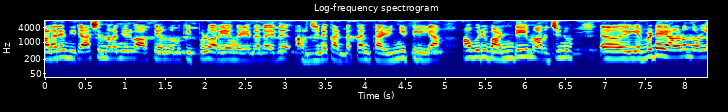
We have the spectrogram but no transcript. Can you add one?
വളരെ നിരാശ നിറഞ്ഞ ഒരു വാർത്തയാണ് നമുക്ക് ഇപ്പോഴും അറിയാൻ കഴിയുന്നത്. അതായത് അർജുനെ കണ്ടെത്താൻ കഴിഞ്ഞിട്ടില്ല. ആ ഒരു വണ്ടിയും അർജുനും എവിടെയാണെന്നുള്ള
